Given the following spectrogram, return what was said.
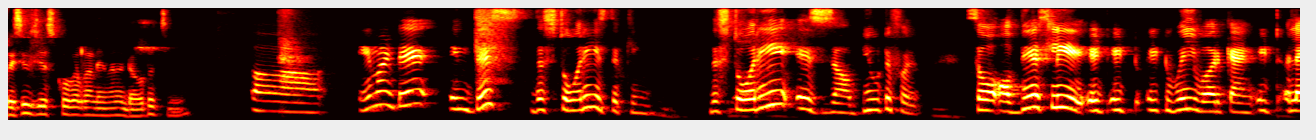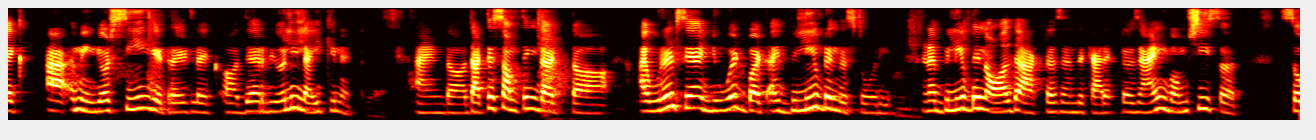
రిసీవ్ చేసుకోగలరని ఏమైనా డౌట్ వచ్చింది? ఏమంటే in this the story is the king the story is beautiful so obviously it it it will work and it like I mean you're seeing it right like they are really like in it and that is something that I wouldn't say I knew it, but I believed in the story. And I believed in all the actors and the characters and Vamshi sir. So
